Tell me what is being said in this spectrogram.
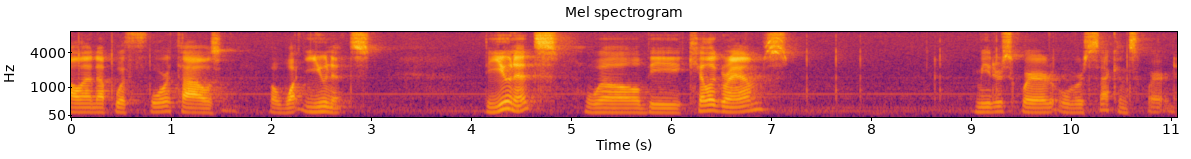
I'll end up with 4,000. But what units? The units will be kilograms meter squared over second squared,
